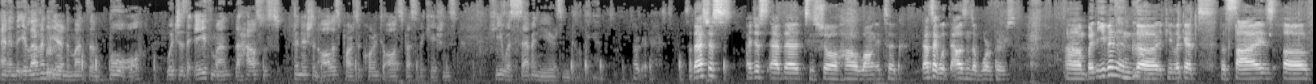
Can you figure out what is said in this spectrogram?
And in the eleventh year, in the month of Bul, which is the eighth month, the house was finished in all its parts according to all its specifications. He was seven years in building it. Okay. So that's just I just add that to show how long it took. That's like with thousands of workers. Um, but even in the if you look at the size of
